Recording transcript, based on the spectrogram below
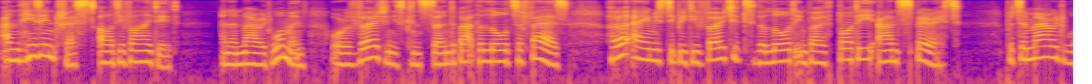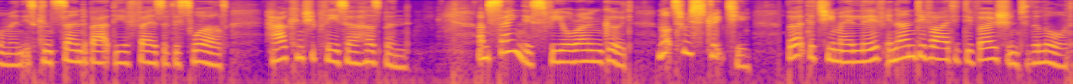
and his interests are divided. An unmarried woman or a virgin is concerned about the Lord's affairs. Her aim is to be devoted to the Lord in both body and spirit. But a married woman is concerned about the affairs of this world. How can she please her husband? I'm saying this for your own good, not to restrict you, but that you may live in undivided devotion to the Lord.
